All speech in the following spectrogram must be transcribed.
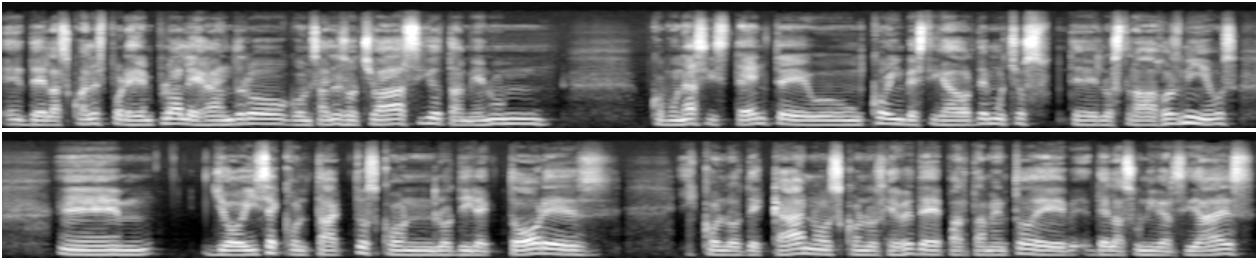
eh, de las cuales, por ejemplo, Alejandro González Ochoa ha sido también un como un asistente, un co-investigador de muchos de los trabajos míos, eh, yo hice contactos con los directores y con los decanos, con los jefes de departamento de, de las universidades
